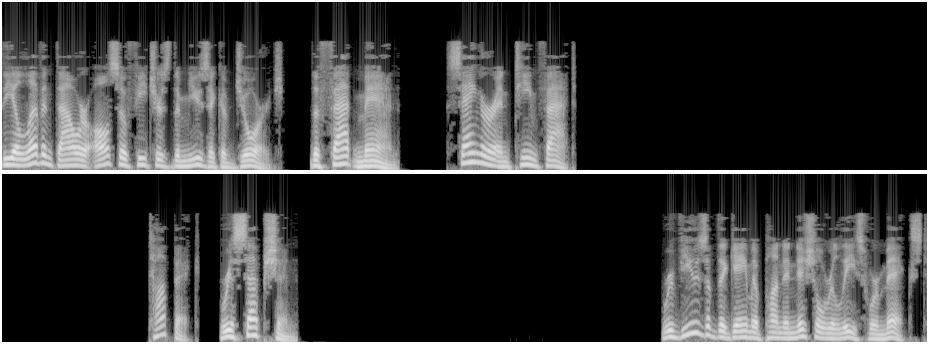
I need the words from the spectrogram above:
The Eleventh Hour also features the music of George, the Fat Man, Sanger and Team Fat. Reception Reviews of the game upon initial release were mixed.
